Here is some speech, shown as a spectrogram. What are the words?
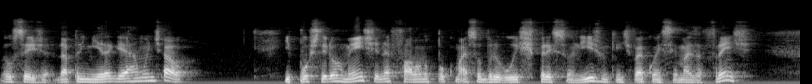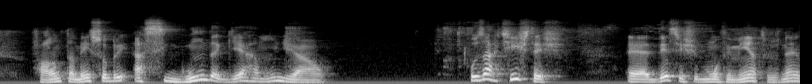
ou seja, da Primeira Guerra Mundial e posteriormente, né, falando um pouco mais sobre o expressionismo, que a gente vai conhecer mais à frente, falando também sobre a Segunda Guerra Mundial. Os artistas é, desses movimentos, né,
